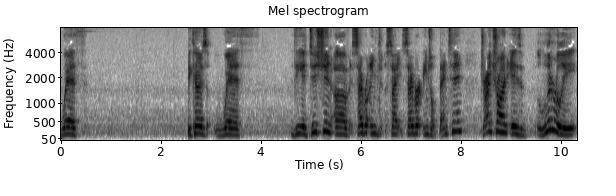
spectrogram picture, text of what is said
with, because with the addition of Cyber Angel, Cyber Angel Benten, Drytron is literally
